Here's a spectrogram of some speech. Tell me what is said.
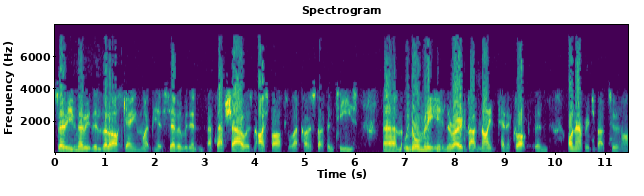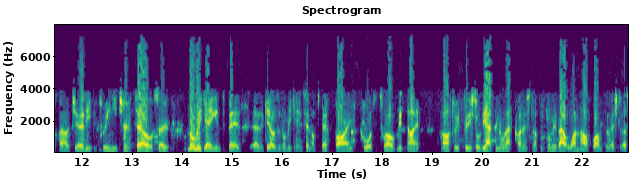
so even though we, the, the last game might be at seven, we then have to have showers and ice baths and all that kind of stuff and teas. Um, we're normally hitting the road about nine, ten o'clock, and on average about two and a half hour journey between each hotel. So normally getting into bed. Uh, the girls are normally getting sent off to bed by quarter to twelve midnight. After we've finished all the admin, all that kind of stuff, it's normally about one half one for the rest of us.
